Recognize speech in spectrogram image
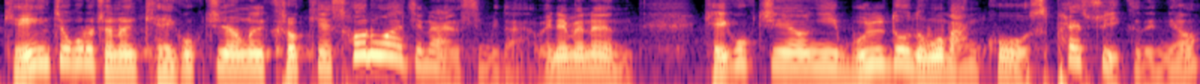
개인적으로 저는 계곡 지형을 그렇게 선호하지는 않습니다. 왜냐면은 계곡 지형이 물도 너무 많고 습할 수 있거든요.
